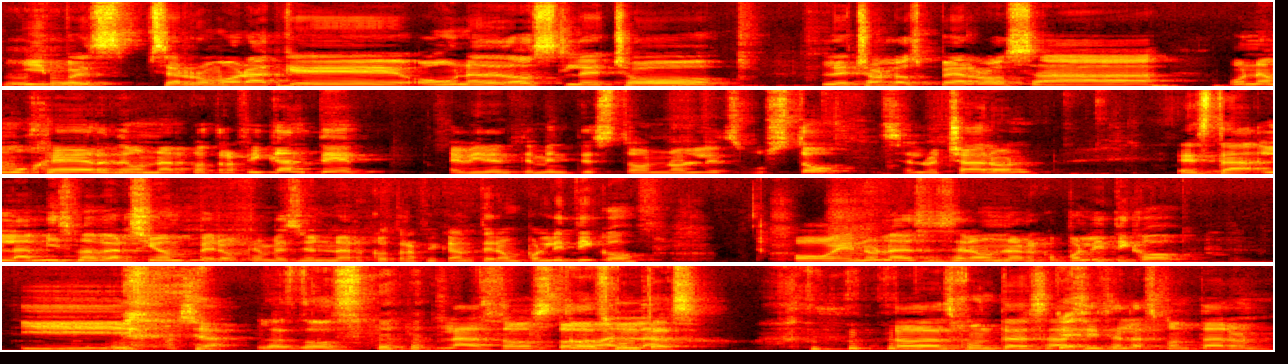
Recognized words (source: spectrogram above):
Y pues se rumora que, o una de dos, le echó, le echó los perros a una mujer de un narcotraficante. Evidentemente esto no les gustó, se lo echaron. Está la misma versión, pero que en vez de un narcotraficante era un político. O en una de esas era un narcopolítico. Y pues ya. las dos. Las dos. Todas juntas. todas juntas, así se las contaron.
